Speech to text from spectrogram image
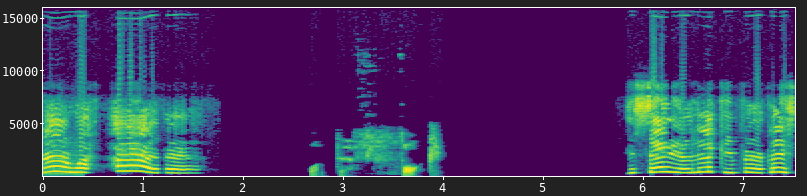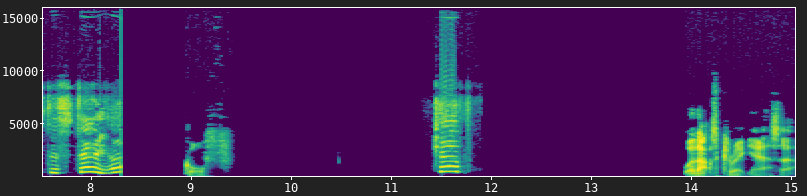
Oh, well, hi there! What the fuck? You say you're looking for a place to stay, huh, Guff. Jeff? Well, that's correct, yeah, sir.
